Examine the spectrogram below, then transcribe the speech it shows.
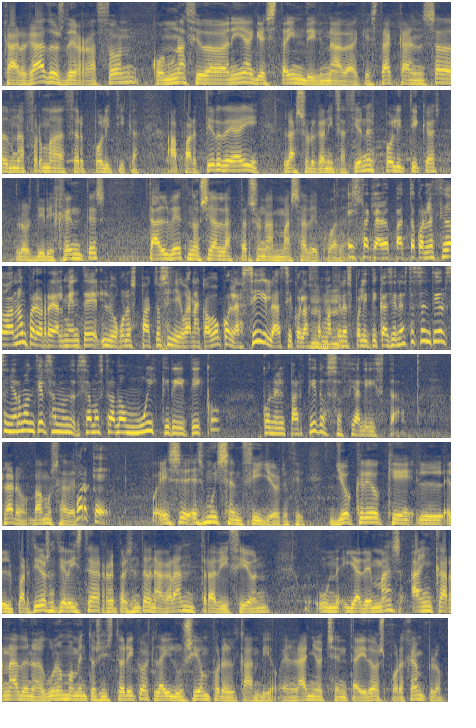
cargados de razón con una ciudadanía que está indignada, que está cansada de una forma de hacer política. A partir de ahí, las organizaciones políticas, los dirigentes, tal vez no sean las personas más adecuadas. Está claro, pacto con el ciudadano, pero realmente luego los pactos se llevan a cabo con las siglas y con las formaciones políticas. Y en este sentido el señor Montiel se ha mostrado muy crítico con el Partido Socialista. Claro, vamos a ver. ¿Por qué? Es, es, muy sencillo, es decir, yo creo que el, Partido Socialista representa una gran tradición y además ha encarnado en algunos momentos históricos la ilusión por el cambio. En el año 82, por ejemplo,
